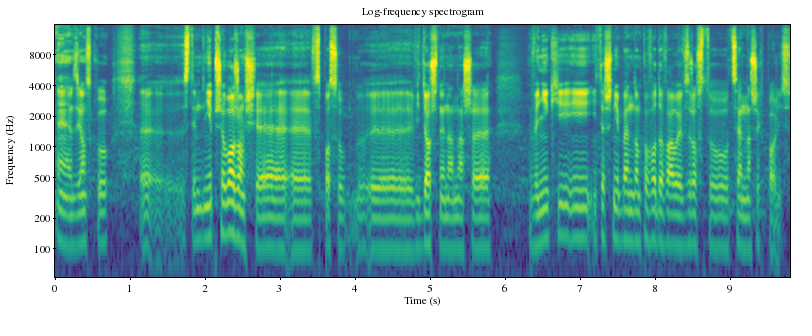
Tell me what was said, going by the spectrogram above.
E, W związku e, z tym nie przełożą się e, w sposób widoczny na nasze wyniki i, i też nie będą powodowały wzrostu cen naszych polis.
